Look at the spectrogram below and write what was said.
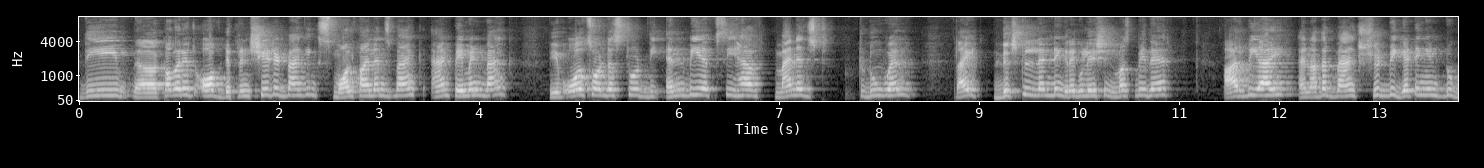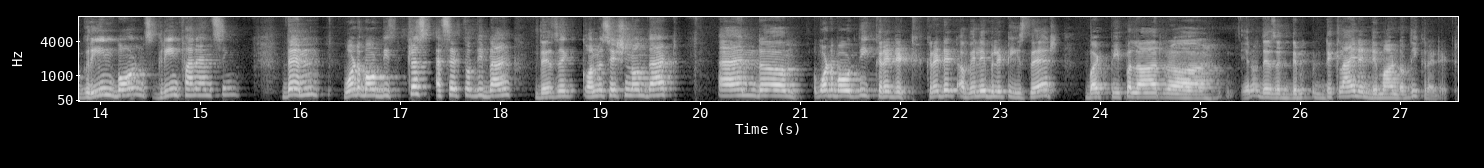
the uh, coverage of differentiated banking, small finance bank and payment bank. We've also understood the NBFC have managed to do well, right? Digital lending regulation must be there RBI and other banks should be getting into green bonds, green financing. Then what about the stressed assets of the bank? There's a conversation on that. And um, what about the credit? Credit availability is there, but people are, uh, you know, there's a de decline in demand of the credit.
